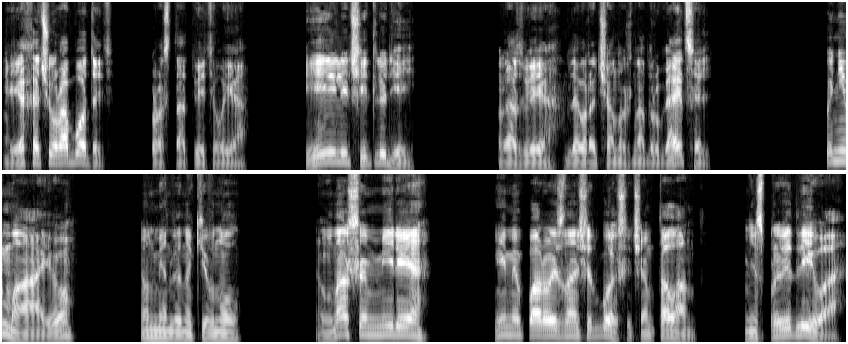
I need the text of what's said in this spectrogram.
«Я хочу работать», — просто ответил я, — «и лечить людей. Разве для врача нужна другая цель? Понимаю. Он медленно кивнул. В нашем мире имя порой значит больше, чем талант. Несправедливо.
